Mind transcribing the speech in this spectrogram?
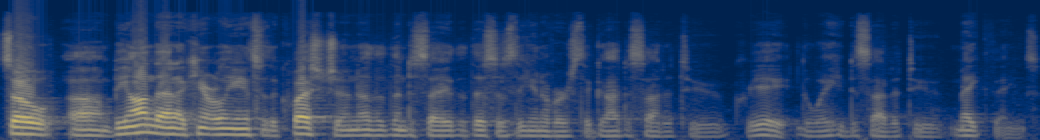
So, um, beyond that, I can't really answer the question other than to say that this is the universe that God decided to create, the way He decided to make things.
